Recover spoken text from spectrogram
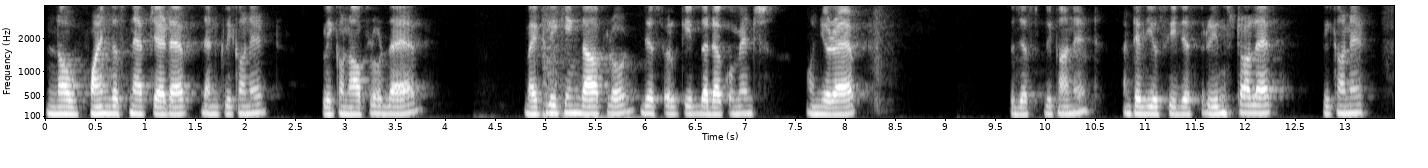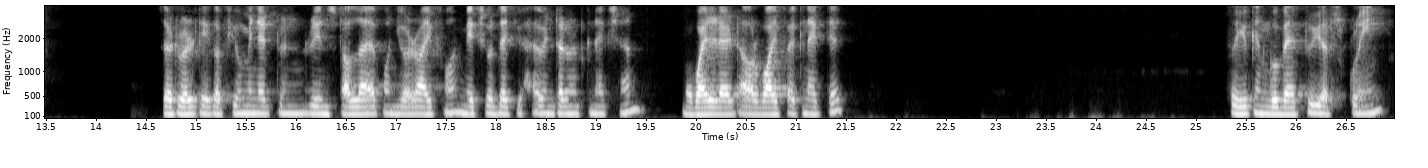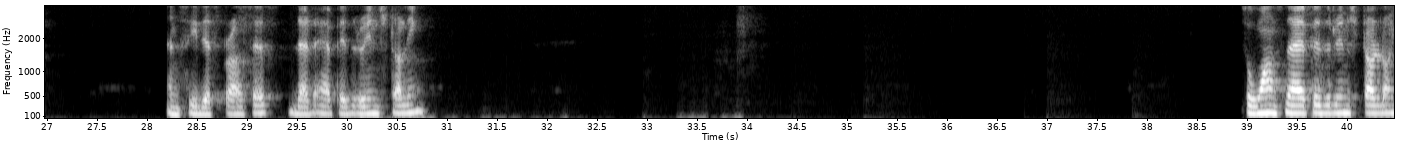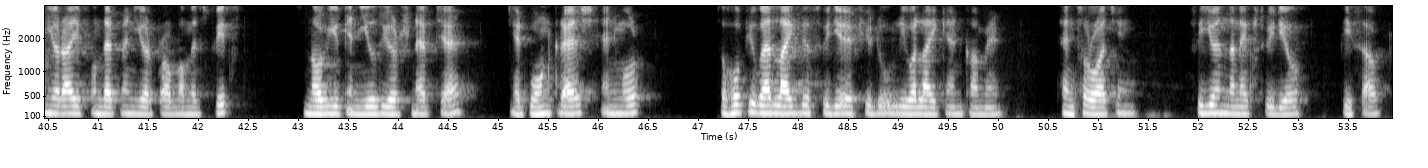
Now find the snapchat app then click on it. Click on offload the app. By clicking the offload this will keep the documents on your app. So just click on it until you see this reinstall app. Click on it. So it will take a few minutes to reinstall the app on your iphone. Make sure that you have internet connection mobile data or Wi-Fi connected. So you can go back to your screen and see this process that app is reinstalling. So once the app is reinstalled on your iPhone, that means your problem is fixed. Now you can use your Snapchat. It won't crash anymore so hope you guys like this video. If you do leave a like and comment. Thanks for watching. See you in the next video. Peace out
